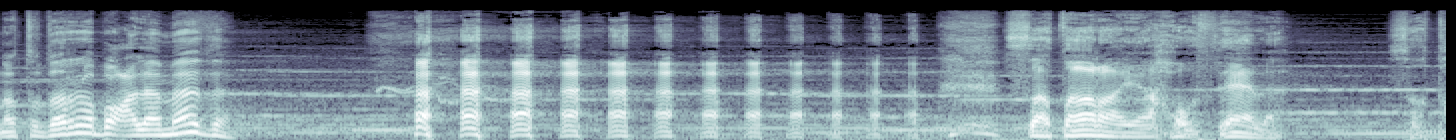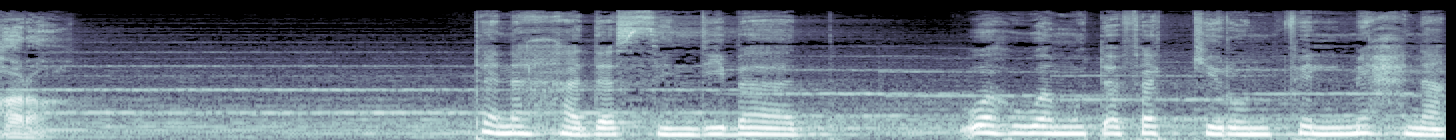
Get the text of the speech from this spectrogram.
نتدرب على ماذا؟ سترى يا حثالة سترى. تنهد السندباد وهو متفكر في المحنة.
